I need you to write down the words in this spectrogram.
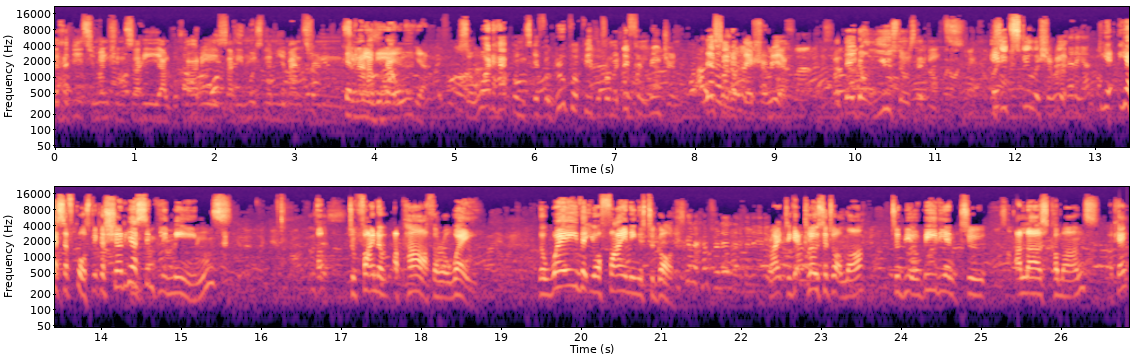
the hadiths, you mentioned Sahih al Bukhari, Sahih Muslim, you mentioned Sunan Abu Dawud. yeah. So what happens if a group of people from a different region they set up their Sharia, but they don't use those hadiths? Is it still a Sharia? Ye- yes, of course, because Sharia simply means uh, to find a, a path or a way. The way that you're finding is to God, right? To get closer to Allah, to be obedient to Allah's commands. Okay,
